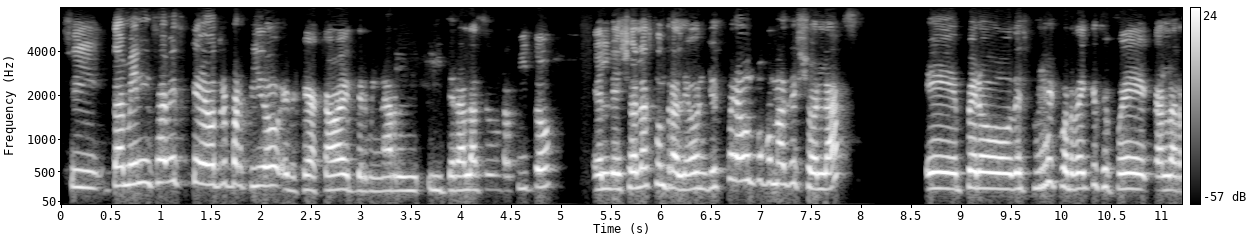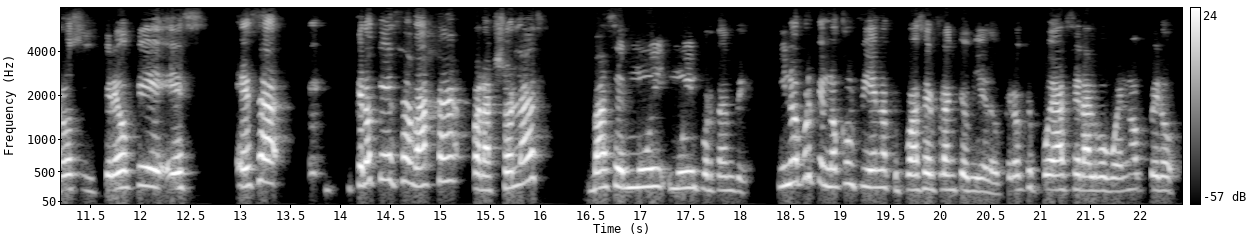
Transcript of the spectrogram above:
Sí, también sabes que otro partido, el que acaba de terminar literal hace un ratito, el de Cholas contra León. Yo esperaba un poco más de Cholas, eh, pero después recordé que se fue Carla Rossi. Creo que es esa, creo que esa baja para Cholas va a ser muy, muy importante. Y no porque no confíe en lo que pueda hacer Frankie Oviedo, creo que puede hacer algo bueno, pero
